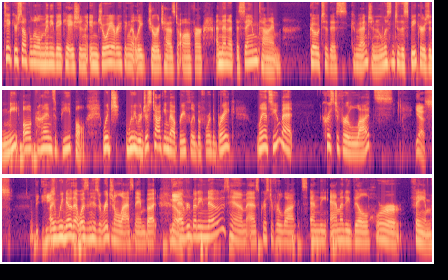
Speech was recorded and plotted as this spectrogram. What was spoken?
take yourself a little mini vacation, enjoy everything that Lake George has to offer, and then at the same time go to this convention and listen to the speakers and meet all kinds of people, which we were just talking about briefly before the break. Lance, you met Christopher Lutz. Yes, I, we know that wasn't his original last name, but No. everybody knows him as Christopher Lutz and the Amityville horror fame.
